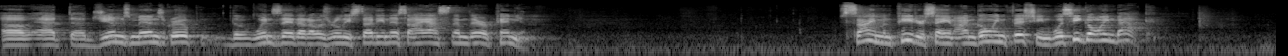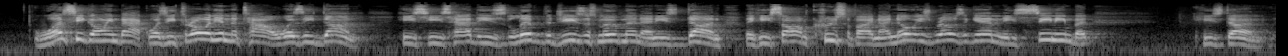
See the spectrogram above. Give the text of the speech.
Uh, at uh, Jim's men's group, the Wednesday that I was really studying this, I asked them their opinion. Simon Peter saying, I'm going fishing. Was he going back? Was he going back? Was he throwing in the towel? Was he done? He's, he's had he's lived the Jesus movement and he's done. That he saw him crucified, and I know he's rose again and he's seen him, but he's done.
